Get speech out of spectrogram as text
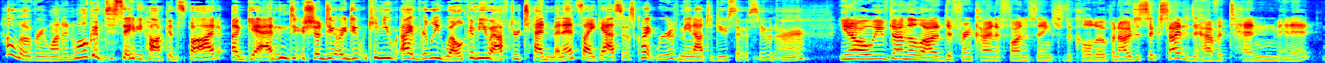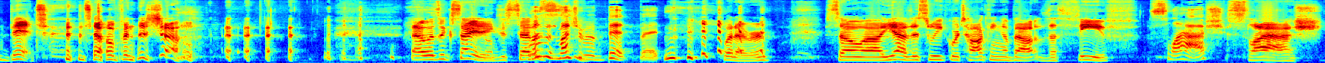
Hello, everyone, and welcome to Sadie Hawkins Pod again. Do, should do, do can you? I really welcome you after ten minutes. I guess it was quite rude of me not to do so sooner. You know, we've done a lot of different kind of fun things for the cold open. I was just excited to have a 10 minute bit to open the show. that was exciting. Just said It wasn't much of a bit, but whatever. So uh, yeah, this week we're talking about the thief slash. slash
